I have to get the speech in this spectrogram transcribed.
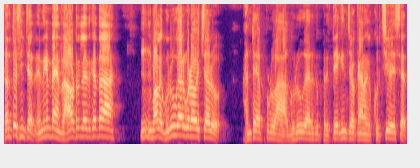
సంతోషించారు. ఎందుకంటే ఆయన రావటం లేదు కదా. వాళ్ళ గురువు గారు కూడా వచ్చారు. అంటే అప్పుడు ఆ గురువు గారికి ప్రత్యేకించి ఒక ఆయన కుర్చీ వేశారు.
